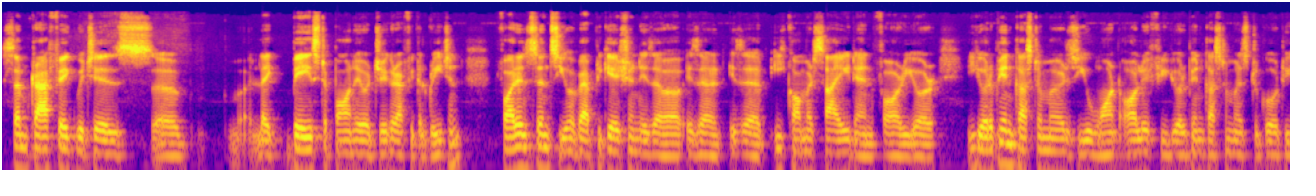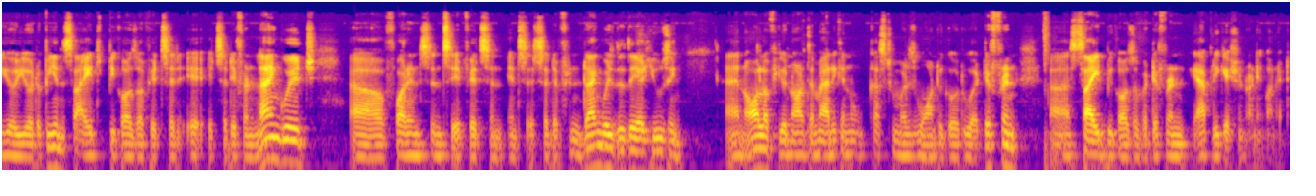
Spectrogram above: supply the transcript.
some traffic which is uh, like based upon your geographical region for instance you have application is a is a is a e-commerce site and for your european customers you want all of your european customers to go to your european sites because of it's a it's a different language uh, for instance if it's an it's, it's a different language that they are using and all of your North American customers want to go to a different uh, site because of a different application running on it.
